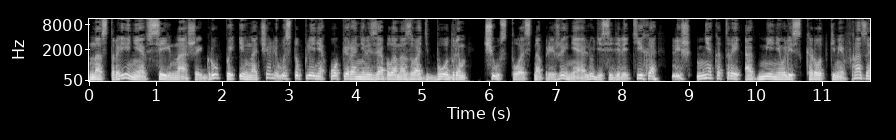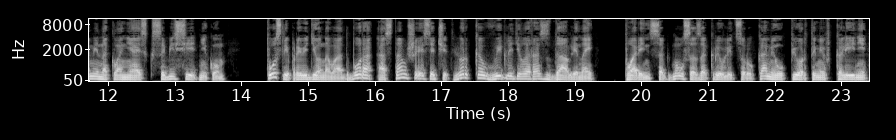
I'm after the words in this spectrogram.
Настроение всей нашей группы и в начале выступления опера нельзя было назвать бодрым, Чувствовалось напряжение, люди сидели тихо, лишь некоторые обменивались короткими фразами, наклоняясь к собеседнику. После проведенного отбора оставшаяся четверка выглядела раздавленной. Парень согнулся, закрыв лицо руками, упертыми в колени.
